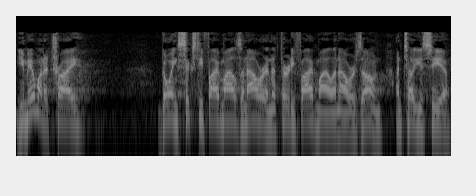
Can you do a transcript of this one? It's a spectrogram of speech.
you may want to try going 65 miles an hour in a 35 mile an hour zone until you see a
